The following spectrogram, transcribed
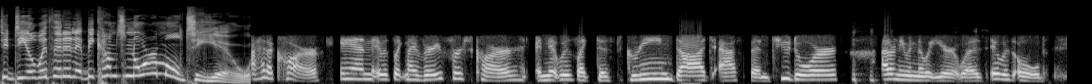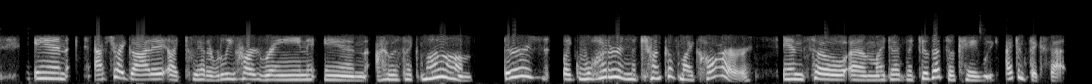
to deal with it, and it becomes normal to you. I had a car, and it was like my very first car, and it was like this green Dodge Aspen, two door. I don't even know what year it was. It was old. And after I got it, like we had a really hard rain, and I was like, "Mom, there's like water in the trunk of my car." And so um, my dad's like, "Oh, that's okay. We, I can fix that."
